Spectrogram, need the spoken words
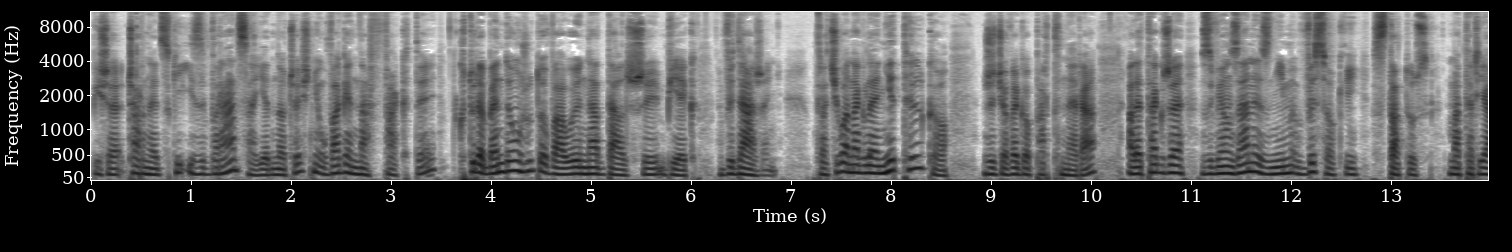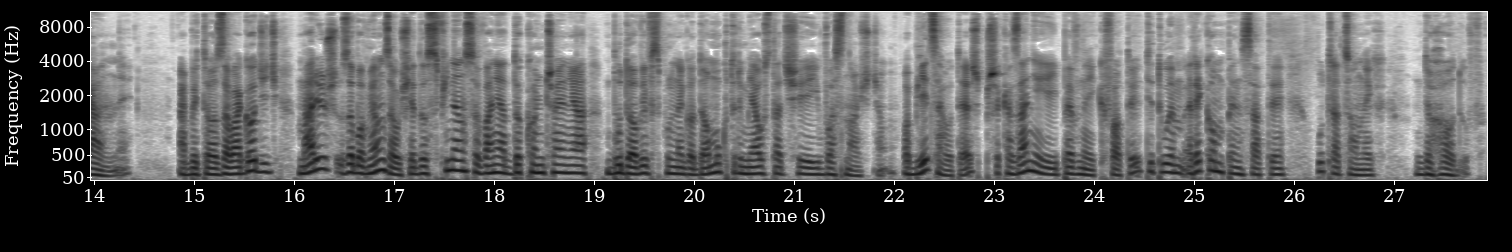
pisze Czarnecki i zwraca jednocześnie uwagę na fakty, które będą rzutowały na dalszy bieg wydarzeń. Traciła nagle nie tylko życiowego partnera, ale także związany z nim wysoki status materialny. Aby to załagodzić, Mariusz zobowiązał się do sfinansowania dokończenia budowy wspólnego domu, który miał stać się jej własnością. Obiecał też przekazanie jej pewnej kwoty tytułem rekompensaty utraconych dochodów.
